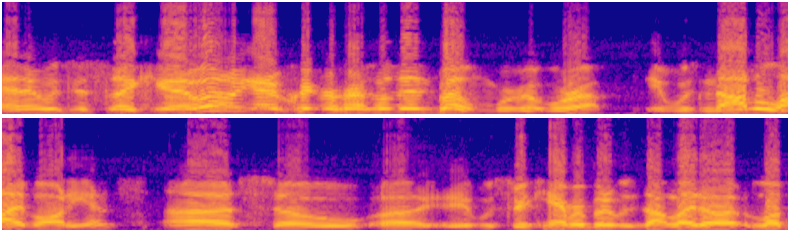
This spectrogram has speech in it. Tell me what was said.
And it was just like, uh, well, we got a quick rehearsal, then boom, we're we're up. It was not a live audience, uh, so uh, it was three camera, but it was not live live,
